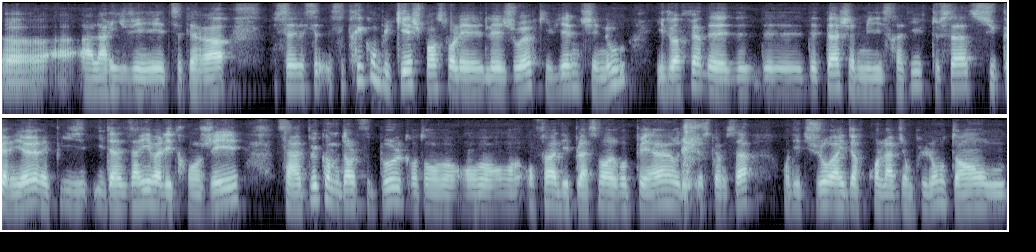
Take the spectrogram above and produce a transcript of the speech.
euh, à, l'arrivée, etc. C'est très compliqué, je pense, pour les, les, joueurs qui viennent chez nous. Ils doivent faire des, des, des tâches administratives, tout ça supérieures, et puis ils, arrivent à l'étranger. C'est un peu comme dans le football, quand on, on, on fait un déplacement européen ou des choses comme ça on dit toujours qu'ils doivent prendre l'avion plus longtemps ou,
